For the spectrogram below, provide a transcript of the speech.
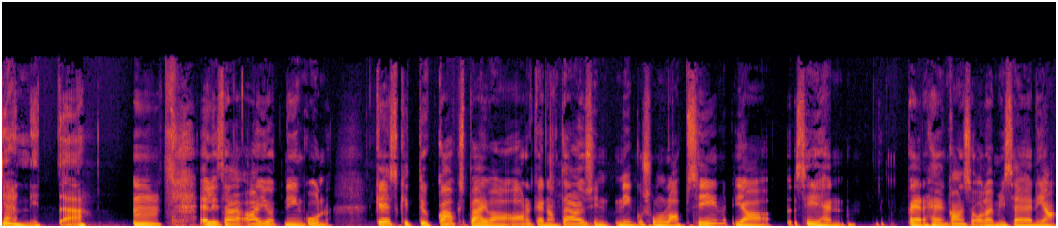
jännittää. Mm, eli sä aiot niin kuin keskittyä kaksi päivää arkena täysin niin kuin sun lapsiin ja siihen perheen kanssa olemiseen ja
